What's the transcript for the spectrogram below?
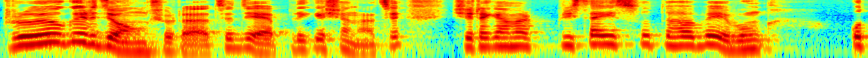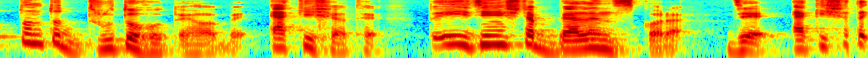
প্রয়োগের যে অংশটা আছে, যে অ্যাপ্লিকেশন আছে, সেটাকে আমার প্রিসাইজ হতে হবে এবং অত্যন্ত দ্রুত হতে হবে একই সাথে। তো এই জিনিসটা ব্যালেন্স করা, যে একই সাথে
